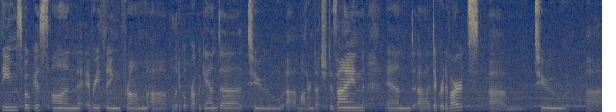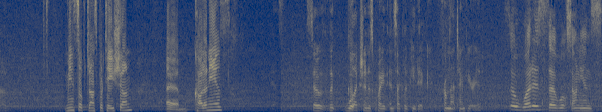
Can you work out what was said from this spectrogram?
themes focus on everything from uh, political propaganda to uh, modern Dutch design and uh, decorative arts um, to uh, means of transportation, um, colonies. So the collection is quite encyclopedic from that time period. So, what is the Wolfsonians'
